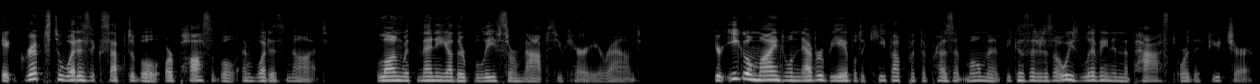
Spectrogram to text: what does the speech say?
It grips to what is acceptable or possible and what is not, along with many other beliefs or maps you carry around. Your ego mind will never be able to keep up with the present moment because it is always living in the past or the future.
